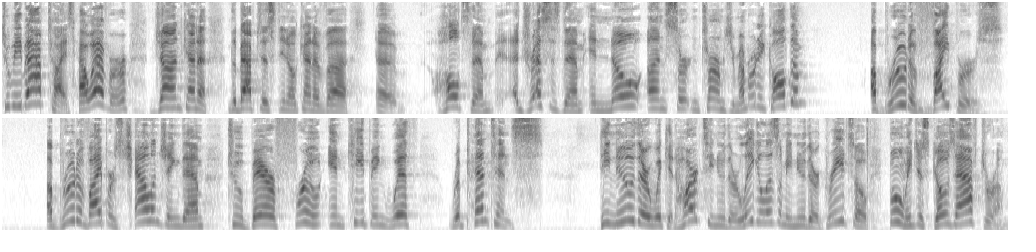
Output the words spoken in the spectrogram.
to be baptized. However, John kind of, the Baptist, you know, kind of uh, uh, halts them, addresses them in no uncertain terms. You remember what he called them? A brood of vipers. A brood of vipers challenging them to bear fruit in keeping with repentance. He knew their wicked hearts, he knew their legalism, he knew their greed, so boom, he just goes after them.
